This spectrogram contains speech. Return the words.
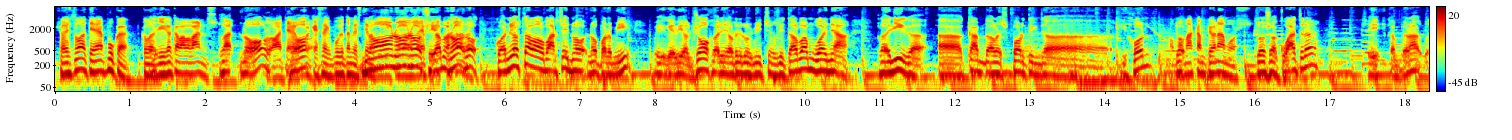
Això és de la teva època, que la Lliga acabava abans. La, no, Però la teva no, època, aquesta època també es té. no, no, no, sí, home, no, no. Quan jo estava al Barça, i no, no per mi, vull dir que hi havia el Johan i el Rinos Mitchells i tal, vam guanyar la Lliga a camp de l'Sporting de Gijón, El demà campionamos. 2 a 4, sí, campionat,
